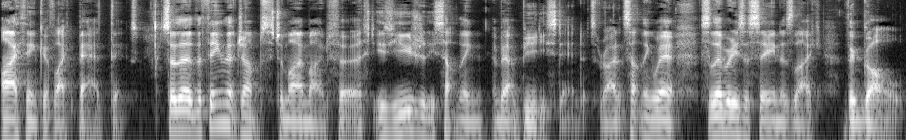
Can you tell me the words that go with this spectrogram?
I think of like bad things. So the, the thing that jumps to my mind first is usually something about beauty standards, right? It's something where celebrities are seen as like the goal.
